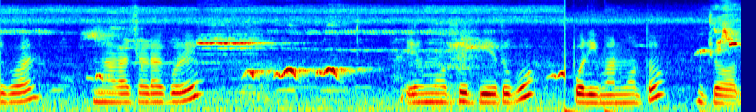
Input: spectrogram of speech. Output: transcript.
এবার নাড়াচাড়া করে এর মধ্যে দিয়ে দেবো পরিমাণ মতো জল।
